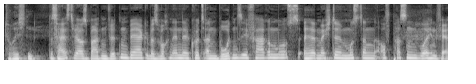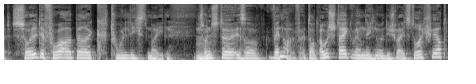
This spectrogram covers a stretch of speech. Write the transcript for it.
Touristen. Das heißt, wer aus Baden-Württemberg übers Wochenende kurz an den Bodensee fahren muss, äh, möchte, muss dann aufpassen, wo er hinfährt. Sollte Vorarlberg tunlichst meiden. Mhm. Sonst äh, ist er, wenn er dort aussteigt, wenn er nicht nur in die Schweiz durchfährt,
